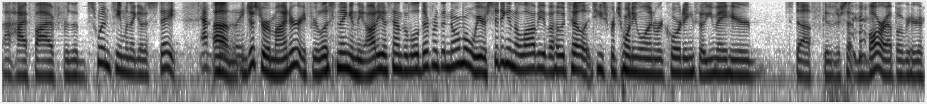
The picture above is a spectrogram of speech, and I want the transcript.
a, high five for the swim team when they go to state. Absolutely. Um, and just a reminder, if you're listening and the audio sounds a little different than normal, we are sitting in the lobby of a hotel at TSPRA 21 recording, so you may hear stuff because they're setting the bar up over here.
